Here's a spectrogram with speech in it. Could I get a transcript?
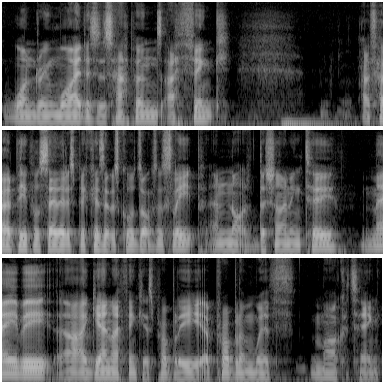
wondering why this has happened. I think I've heard people say that it's because it was called Doctor Sleep and not The Shining Two. Maybe uh, again, I think it's probably a problem with marketing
